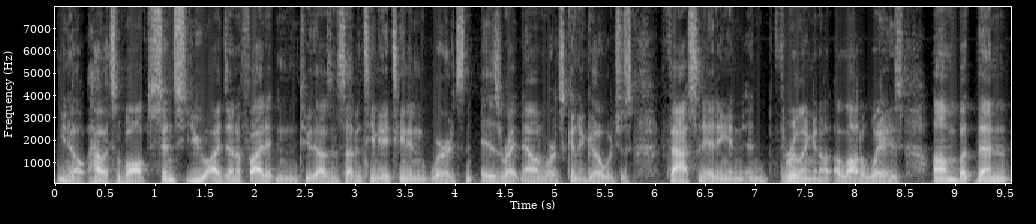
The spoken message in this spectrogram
you know, how it's evolved since you identified it in 2017, 18, and where it is right now and where it's going to go, which is fascinating and, and thrilling in a, a lot of ways. Um, but then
